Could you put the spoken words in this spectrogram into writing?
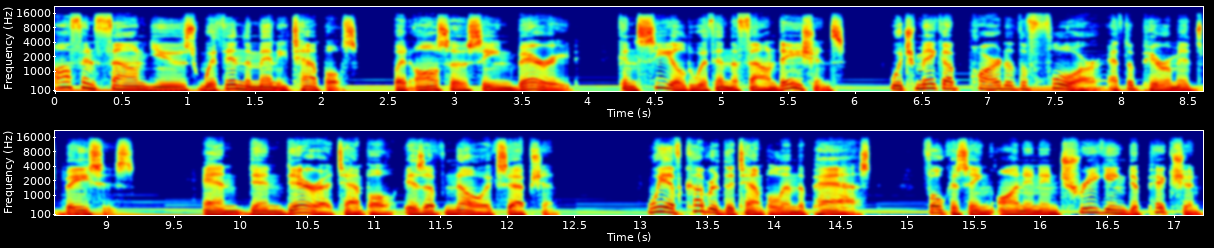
often found used within the many temples, but also seen buried, concealed within the foundations, which make up part of the floor at the pyramid's bases. And Dendera Temple is of no exception. We have covered the temple in the past, focusing on an intriguing depiction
